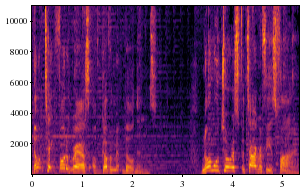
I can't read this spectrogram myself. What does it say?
don't take photographs of government buildings. Normal tourist photography is fine,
